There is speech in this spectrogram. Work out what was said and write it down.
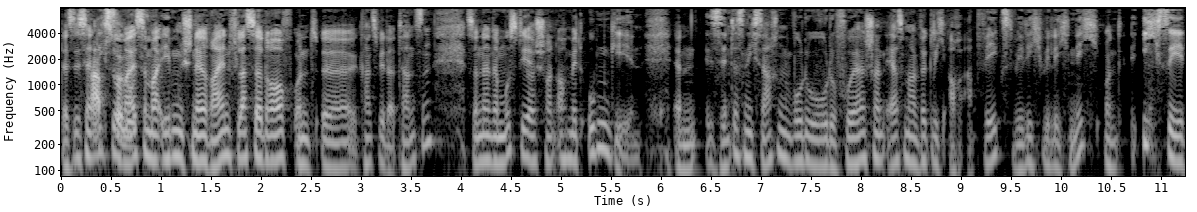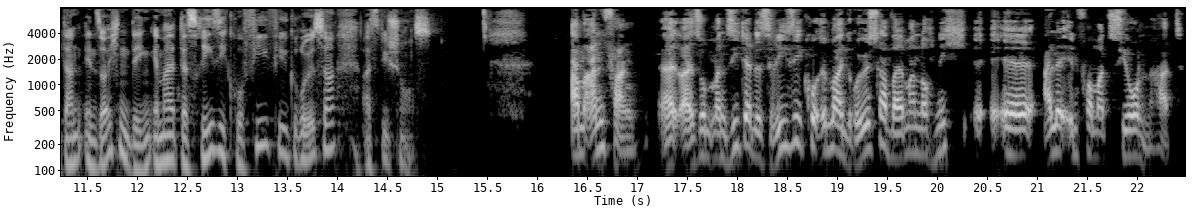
Das ist ja nicht Absolut. so, weißt du, mal eben schnell rein, Pflaster drauf und äh, kannst wieder tanzen, sondern da musst du ja schon auch mit umgehen. Ähm, sind das nicht Sachen, wo du, wo du vorher schon erstmal wirklich auch abwägst, will ich, will ich nicht? Und ich sehe dann in solchen Dingen immer das Risiko viel, viel größer als die Chance. Am Anfang. Also man sieht ja das Risiko immer größer, weil man noch nicht äh, äh alle Informationen hat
